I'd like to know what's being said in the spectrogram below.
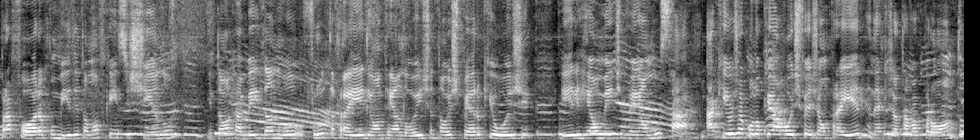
para fora a comida, então não fiquei insistindo. Então acabei dando fruta para ele ontem à noite, então eu espero que hoje ele realmente venha almoçar. Aqui eu já coloquei arroz e feijão para ele, né, que já estava pronto.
